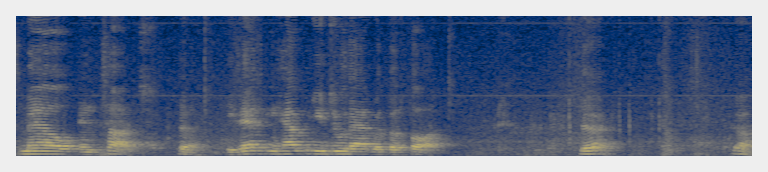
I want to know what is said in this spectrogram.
smell, and touch. Yeah, He's asking how can you do that with a thought? yeah, yeah.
